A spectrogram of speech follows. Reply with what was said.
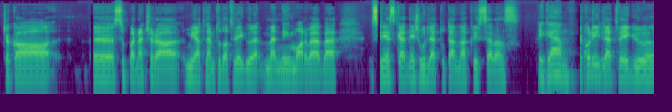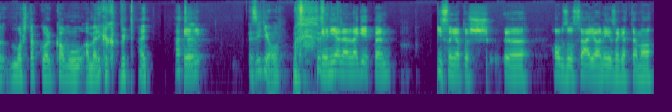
csak a Supernatural miatt nem tudott végül menni Marvelbe színészkedni, és úgy lett utána Chris Evans. Igen. Akkor így lett végül, most akkor Kamu Amerika kapitány. Hát én, ez így jó. én jelenleg éppen iszonyatos uh, habzó szájjal nézegettem a,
